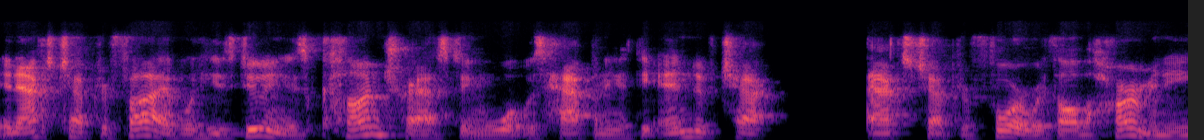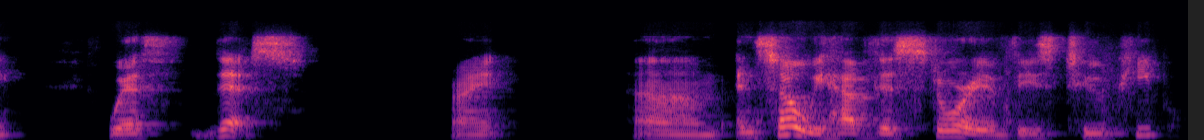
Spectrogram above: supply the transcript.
In Acts chapter 5, what he's doing is contrasting what was happening at the end of cha- Acts chapter 4 with all the harmony with this, right? Um, and so we have this story of these two people.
